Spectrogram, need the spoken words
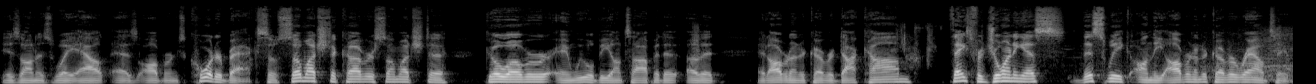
is on his way out as Auburn's quarterback. So, so much to cover, so much to go over, and we will be on top of it, of it at auburnundercover.com. Thanks for joining us this week on the Auburn Undercover Roundtable.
